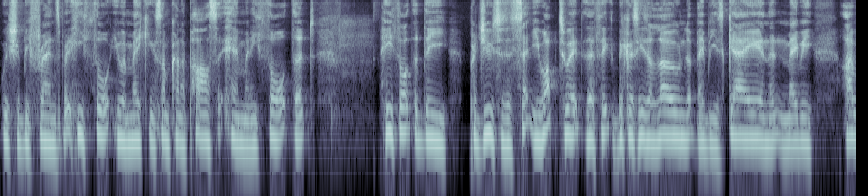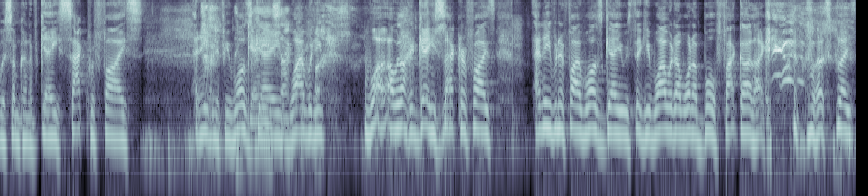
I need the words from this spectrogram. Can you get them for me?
we should be friends, but he thought you were making some kind of pass at him, and he thought that he thought that the producers had set you up to it. They think because he's alone that maybe he's gay, and that maybe I was some kind of gay sacrifice. And even if he was Gay gay, why would he? Why, I was like a gay sacrifice. And even if I was gay, he was thinking, why would I want a bald fat guy like him in the first place?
